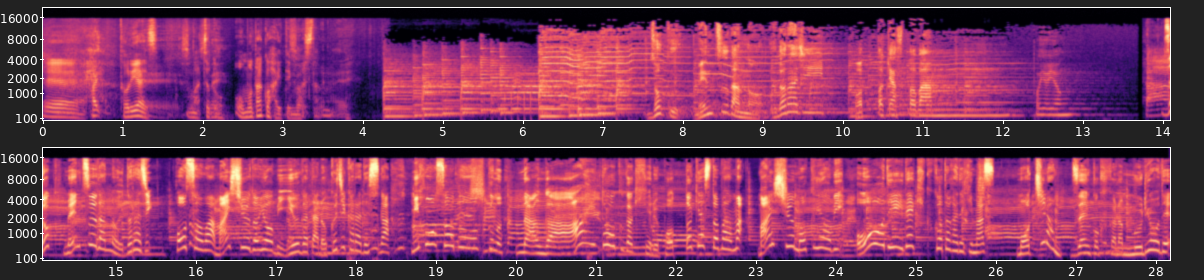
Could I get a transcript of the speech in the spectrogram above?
えーはい。とりあえず、えーまあちょっと重たく入ってみました、続メンツー団のウドラジーポッドキャスト版。ぽよよん。続メンツー団のウドラジ放送は毎週土曜日夕方6時からですが未放送分を含む長いトークが聞けるポッドキャスト版は毎週木曜日 OD で聞くことができます。もちろん全国から無料で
